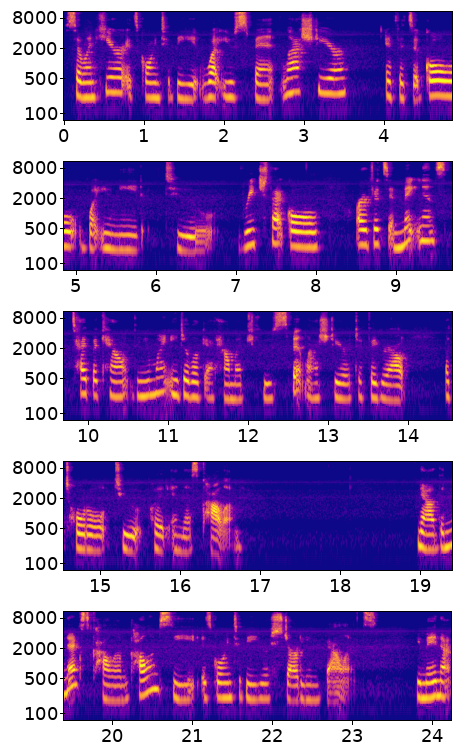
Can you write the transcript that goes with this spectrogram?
So in here, it's going to be what you spent last year. If it's a goal, what you need to reach that goal, or if it's a maintenance type account, then you might need to look at how much you spent last year to figure out a total to put in this column. Now the next column, column C, is going to be your starting balance. You may not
